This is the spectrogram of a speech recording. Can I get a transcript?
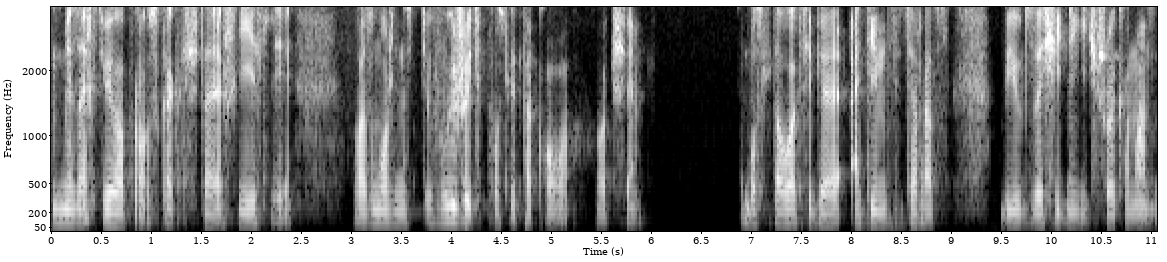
знаешь, к тебе вопрос. Как ты считаешь, есть ли возможность выжить после такого вообще. После того, как тебе 11 раз бьют защитники чужой команды.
